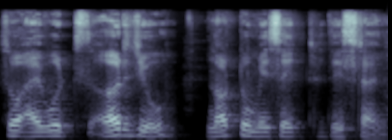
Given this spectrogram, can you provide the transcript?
So i would urge you not to miss it this time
